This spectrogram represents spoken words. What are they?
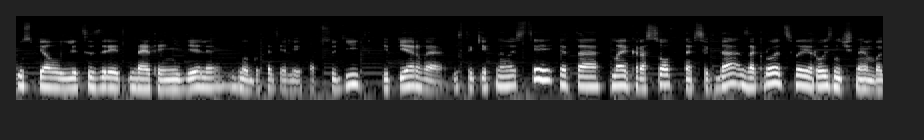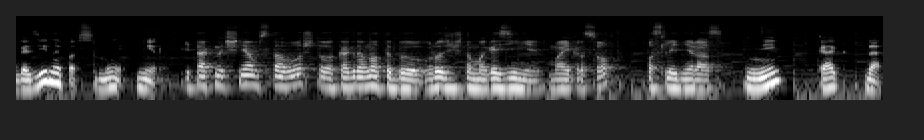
успел лицезреть на этой неделе. Мы бы хотели их обсудить. И первое из таких новостей — это Microsoft навсегда закроет свои розничные магазины по всему миру. Итак, начнем с того, что как давно ты был в розничном магазине Microsoft последний раз? Никогда.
